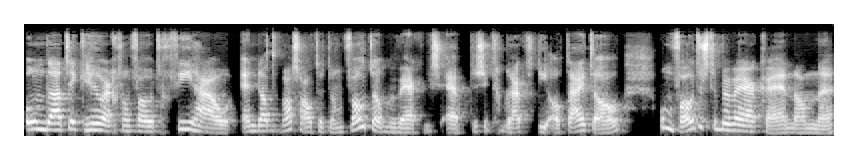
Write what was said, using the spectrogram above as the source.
Omdat ik heel erg van fotografie hou. En dat was altijd een fotobewerkingsapp. Dus ik gebruikte die altijd al om foto's te bewerken. En dan, eh,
